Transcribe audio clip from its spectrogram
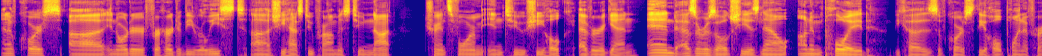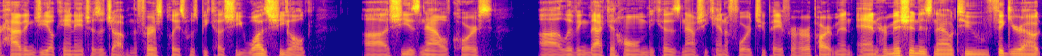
And of course, uh, in order for her to be released, uh, she has to promise to not transform into She Hulk ever again. And as a result, she is now unemployed because, of course, the whole point of her having GLK&H as a job in the first place was because she was She Hulk. Uh, she is now, of course, uh, living back at home because now she can't afford to pay for her apartment. And her mission is now to figure out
